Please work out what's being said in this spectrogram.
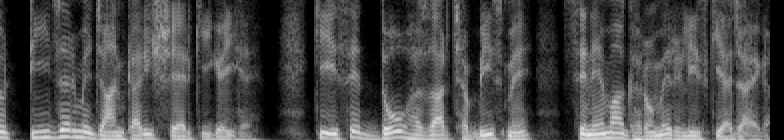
तो टीजर में जानकारी शेयर की गई है कि इसे 2026 में सिनेमा घरों में रिलीज़ किया जाएगा।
